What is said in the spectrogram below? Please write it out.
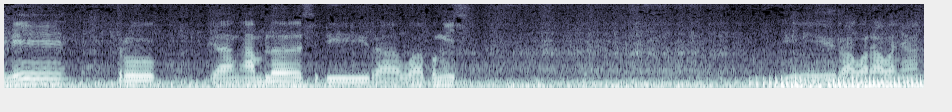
Ini truk yang ambles di rawa bengis. Ini rawa-rawanya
